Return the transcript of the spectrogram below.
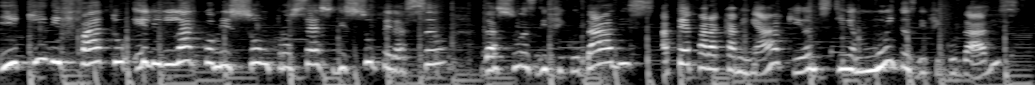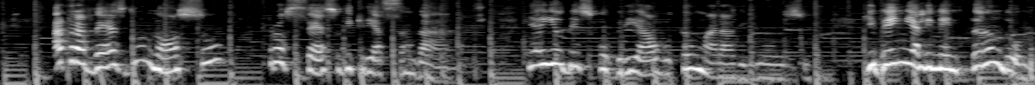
e que, de fato, ele lá começou um processo de superação das suas dificuldades, até para caminhar, que antes tinha muitas dificuldades, através do nosso processo de criação da arte. E aí eu descobri algo tão maravilhoso, que vem me alimentando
